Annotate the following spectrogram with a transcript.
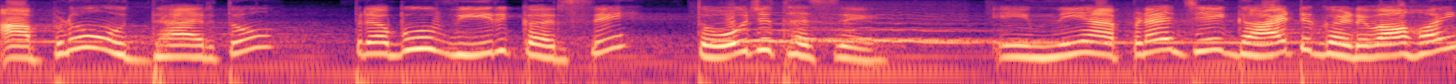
આપણો ઉદ્ધાર તો પ્રભુ વીર કરશે તો જ થશે. એમને આપણા જે ઘાટ ઘડવા હોય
